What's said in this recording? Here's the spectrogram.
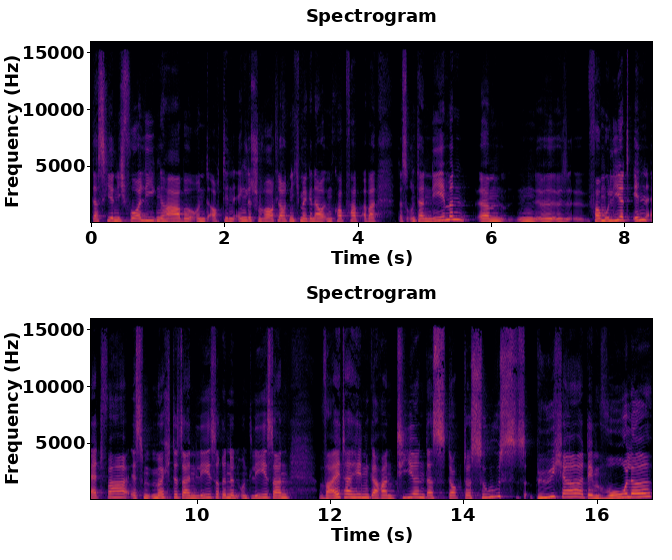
das hier nicht vorliegen habe und auch den englischen Wortlaut nicht mehr genau im Kopf habe. Aber das Unternehmen ähm, äh, formuliert in etwa, es möchte seinen Leserinnen und Lesern weiterhin garantieren, dass Dr. Seuss Bücher dem Wohle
